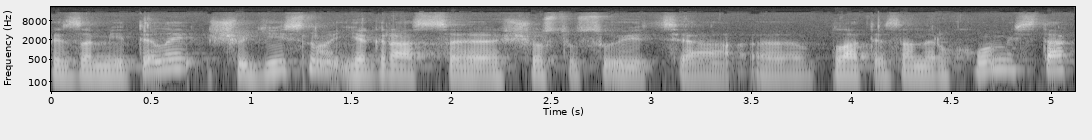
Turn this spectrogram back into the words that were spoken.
ви замітили, що дійсно, якраз е, що стосується е, плати за нерухомість, так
